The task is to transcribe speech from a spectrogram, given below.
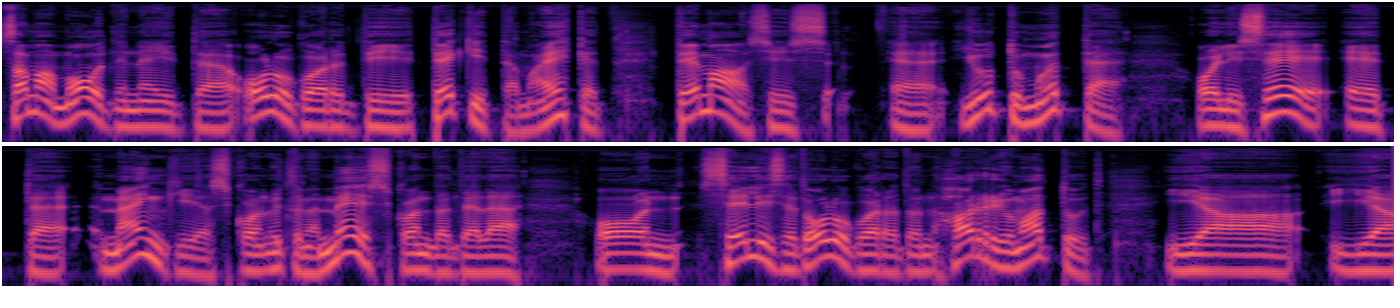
samamoodi neid äh, olukordi tekitama, ehk et tema siis äh, jutu mõte oli see, et mängijaskond, ütleme meeskondadele on sellised olukorrad on harjumatud ja, ja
